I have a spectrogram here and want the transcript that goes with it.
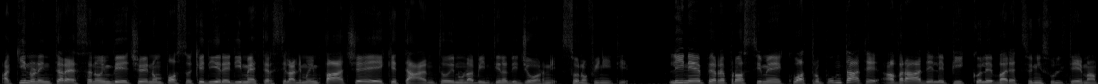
A chi non interessano invece non posso che dire di mettersi l'animo in pace e che tanto in una ventina di giorni sono finiti. Linee per le prossime quattro puntate avrà delle piccole variazioni sul tema.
